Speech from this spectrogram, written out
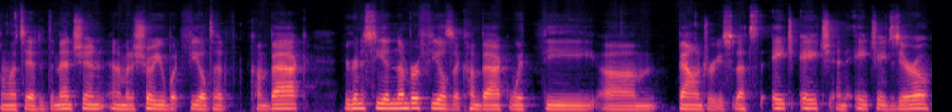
and let's add a dimension. And I'm going to show you what fields have come back. You're going to see a number of fields that come back with the um, boundaries. That's the HH and HH0.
